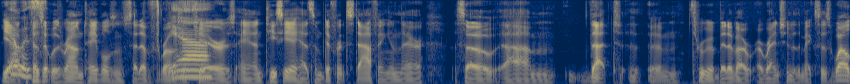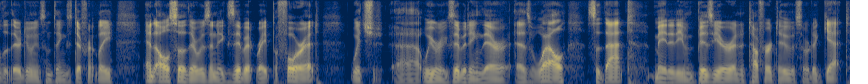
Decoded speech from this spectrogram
Yeah, it was, because it was round tables instead of rows Yeah. of chairs, and TCA had some different staffing in there. So um, that um, threw a bit of a, a wrench into the mix as well, that they're doing some things differently. And also, there was an exhibit right before it, which uh, we were exhibiting there as well. So that made it even busier and tougher to sort of get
